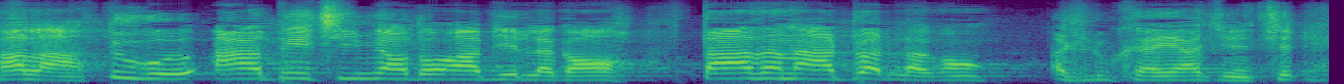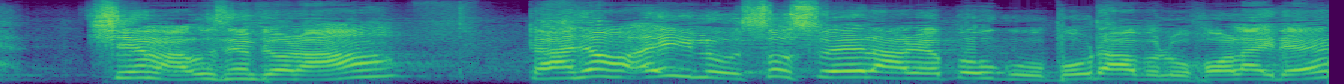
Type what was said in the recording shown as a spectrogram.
ဟာလားသူ့ကိုအားပေးချီးမြှောက်တော့အပြစ်၎င်းသာသနာအတွက်၎င်းအလှခံရခြင်းဖြစ်တယ်ရှင်းလားဦးစင်ပြောတာဒါကြောင့်အဲ့လိုဆွတ်ဆွဲလာတဲ့ပုံကိုဗုဒ္ဓဘလို့ဟောလိုက်တယ်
